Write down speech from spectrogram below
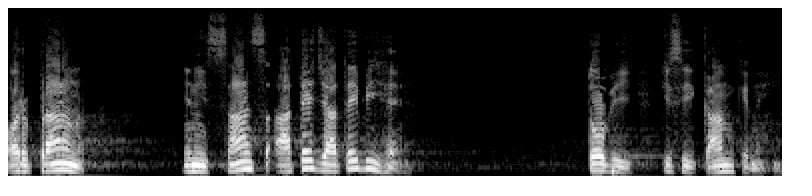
और प्राण, यानी सांस आते जाते भी है तो भी किसी काम के नहीं।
